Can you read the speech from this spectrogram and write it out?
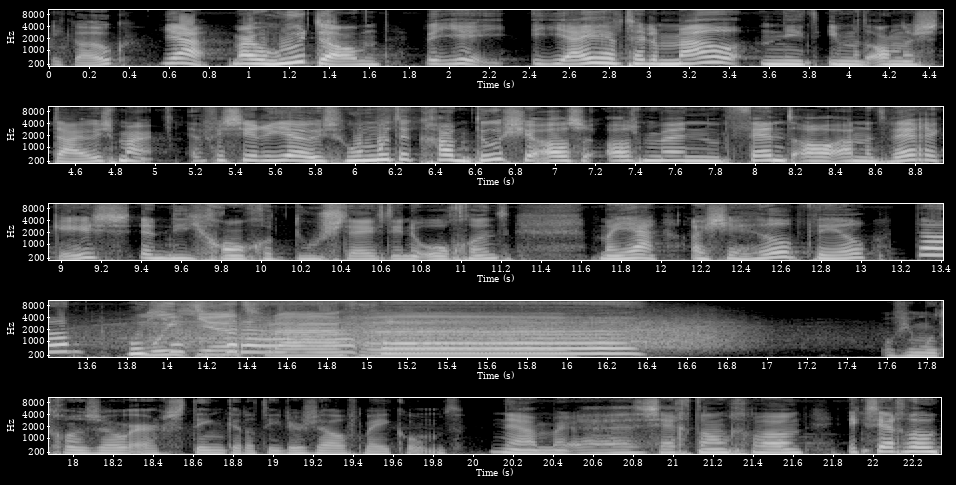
ik ook. Ja, maar hoe dan? Je, jij hebt helemaal niet iemand anders thuis. Maar even serieus, hoe moet ik gaan douchen als, als mijn vent al aan het werk is en die gewoon gedoucht heeft in de ochtend? Maar ja, als je hulp wil, dan moet, Moet je het, je het vragen. Of je moet gewoon zo erg stinken dat hij er zelf mee komt. Nou, maar eh, zeg dan gewoon... Ik zeg dan,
